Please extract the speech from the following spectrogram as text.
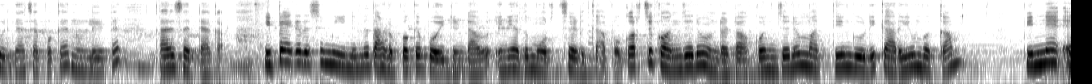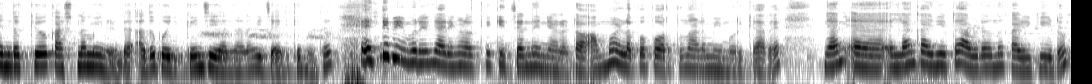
ഉരുങ്ങാച്ചപ്പൊക്കെ നുള്ളിയിട്ട് കറി സെറ്റാക്കാം. ഇപ്പോൾ ഏകദേശം മീനിന്റെ തണുപ്പൊക്കെ പോയിട്ടുണ്ടാവും. ഇനി അത് മുറിച്ചെടുക്കുക അപ്പോൾ കുറച്ച് കൊഞ്ചനും ഉണ്ട് കേട്ടോ കൊഞ്ചനും മത്തിയും കൂടി കറിയും വെക്കാം. പിന്നെ എന്തൊക്കെയോ കഷ്ണം മീനുണ്ട്. അത് പൊരിക്കുകയും ചെയ്യാമെന്നാണ് വിചാരിക്കുന്നത്. എന്റെ മീൻമുറിയും കാര്യങ്ങളൊക്കെ കിച്ചണിൽ തന്നെയാണ് കേട്ടോ അമ്മ ഉള്ളപ്പോൾ പുറത്തുനിന്നാണ് മീൻ മുറിക്കാറ്. ഞാൻ എല്ലാം കഴിഞ്ഞിട്ട് അവിടെ ഒന്ന് കഴുകിയിടും.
